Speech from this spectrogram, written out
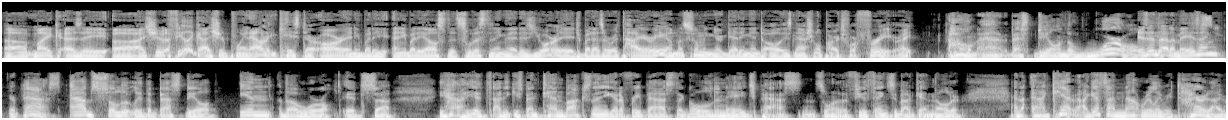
Uh, Mike, as a, uh, I should, I feel like I should point out in case there are anybody, anybody else that's listening that is your age, but as a retiree, I'm assuming you're getting into all these national parks for free, right? Oh man, the best deal in the world. Isn't that amazing? Your pass. Absolutely the best deal in the world. It's, uh, yeah, it's, I think you spend 10 bucks and then you get a free pass, the golden age pass. And it's one of the few things about getting older. And, and I can't, I guess I'm not really retired. I,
